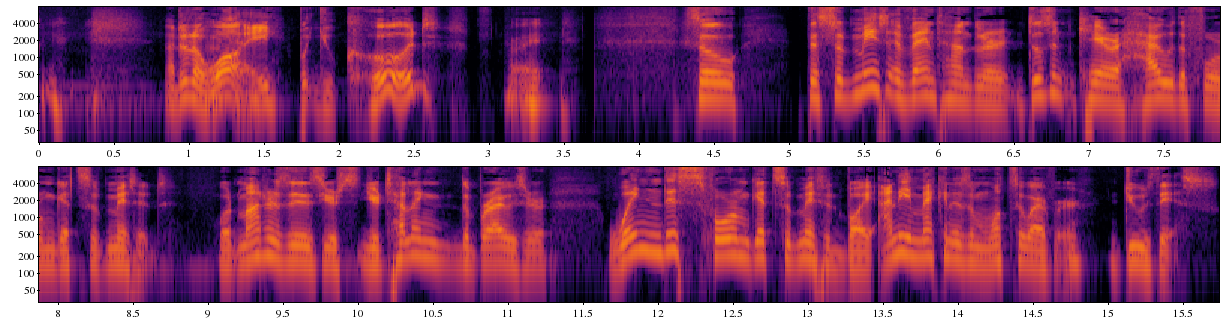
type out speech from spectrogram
I don't know why, but you could. Right. So the submit event handler doesn't care how the form gets submitted. What matters is you're you're telling the browser when this form gets submitted by any mechanism whatsoever, do this.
